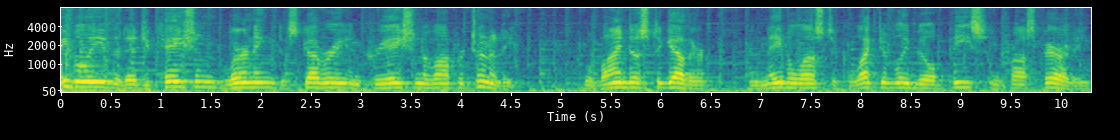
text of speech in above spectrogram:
We believe that education, learning, discovery, and creation of opportunity will bind us together and enable us to collectively build peace and prosperity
